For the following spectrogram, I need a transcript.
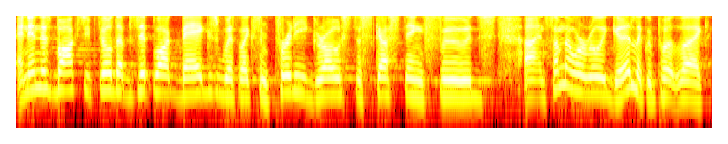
And in this box, we filled up Ziploc bags with like some pretty gross, disgusting foods, uh, and some that were really good. Like we put like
